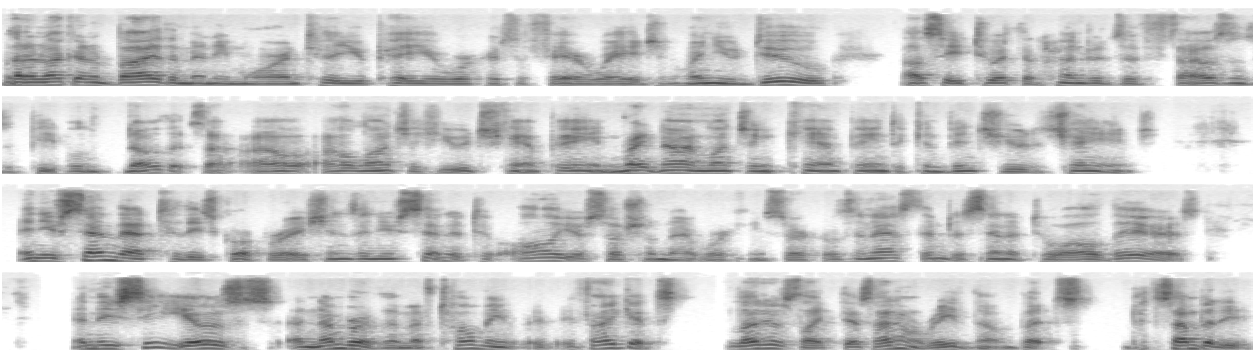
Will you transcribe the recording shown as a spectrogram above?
but I'm not going to buy them anymore until you pay your workers a fair wage. And when you do, I'll see to it that hundreds of thousands of people know this. I'll, I'll launch a huge campaign. Right now, I'm launching a campaign to convince you to change. And you send that to these corporations and you send it to all your social networking circles and ask them to send it to all theirs. And these CEOs, a number of them have told me if I get letters like this, I don't read them, but but somebody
